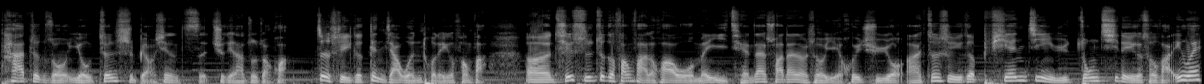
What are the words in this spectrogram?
它这种有真实表现的词去给它做转化。这是一个更加稳妥的一个方法。呃，其实这个方法的话，我们以前在刷单的时候也会去用啊，这是一个偏近于中期的一个手法，因为。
